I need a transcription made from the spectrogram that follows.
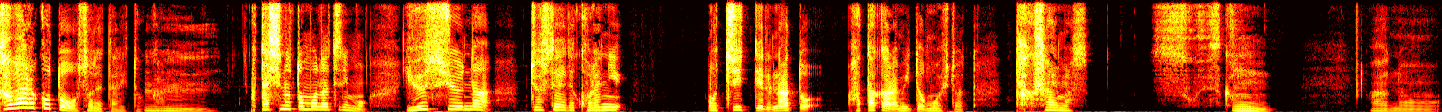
変わることを恐れたりとか、うん。私の友達にも優秀な女性でこれに陥ってるなと、旗から見て思う人はたくさんいます。そうですか。うん。あの、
